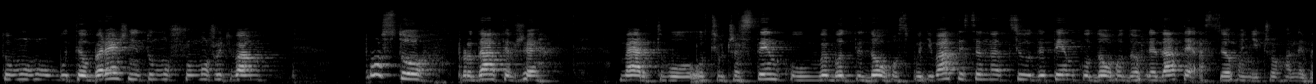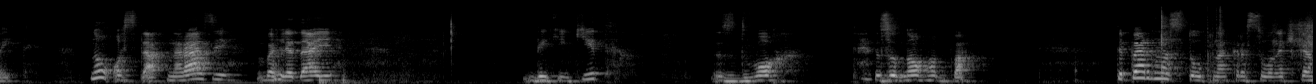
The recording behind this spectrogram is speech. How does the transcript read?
тому будьте обережні, тому що можуть вам просто продати вже мертву оцю частинку. Ви будете довго сподіватися на цю дитинку, довго доглядати, а з цього нічого не вийде. Ну, ось так наразі виглядає дикий кіт з двох, з одного два. Тепер наступна красунечка.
